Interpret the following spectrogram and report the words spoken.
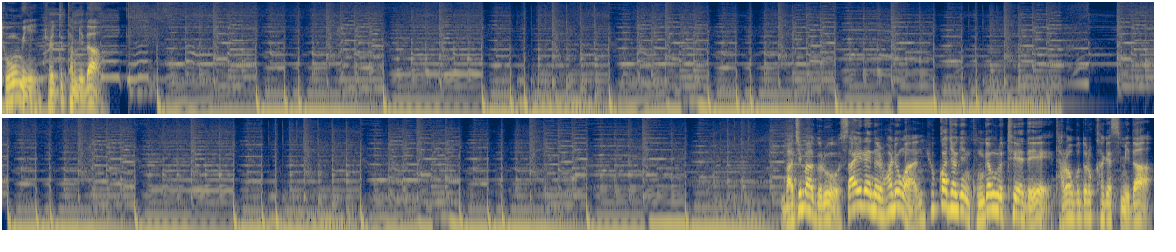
도움이 될 듯합니다. 마지막으로 사이렌을 활용한 효과적인 공격 루트에 대해 다뤄보도록 하겠습니다.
